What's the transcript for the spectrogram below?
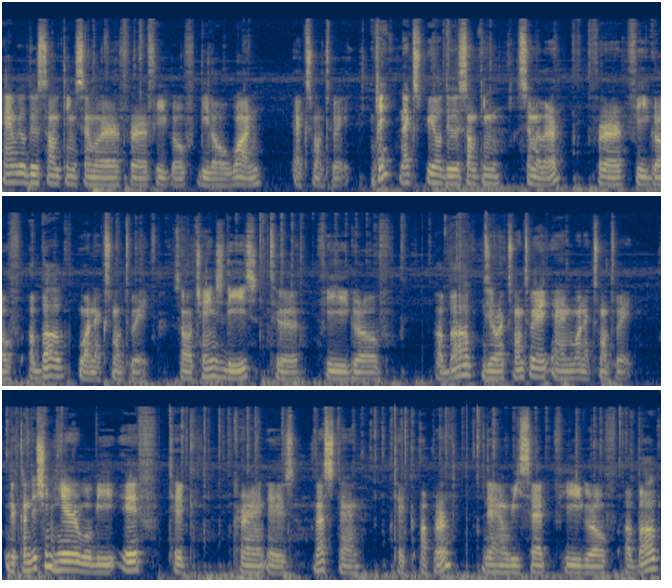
and we'll do something similar for fee growth below 1 x 128 okay next we'll do something similar for fee growth above 1 x 128 so I'll change these to fee growth above 0 x 128 and 1 x 128 the condition here will be if tick current is less than tick upper. Then we set fee growth above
